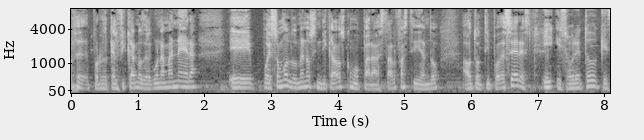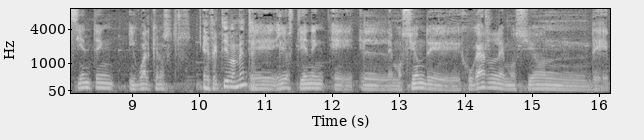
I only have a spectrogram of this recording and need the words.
por, calificarnos de alguna manera, eh, pues somos los menos indicados como para estar fastidiando a otro tipo de seres. Y, sobre todo que sienten igual que nosotros. Efectivamente. Eh, ellos tienen eh, la emoción de jugar, la emoción de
